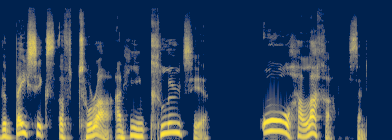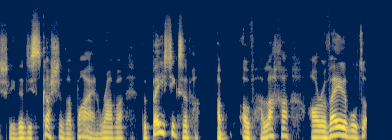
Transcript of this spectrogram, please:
the basics of Torah, and he includes here all halacha, essentially, the discussion of the Abaye and Rava, the basics of, of halacha are available to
